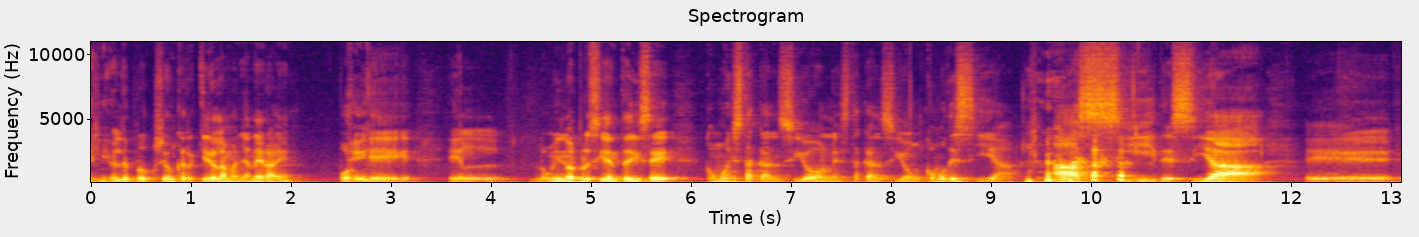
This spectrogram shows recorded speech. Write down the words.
el nivel de producción que requiere la mañanera, ¿eh? porque el, lo mismo el presidente dice, como esta canción, esta canción, ¿cómo decía? Ah, sí, decía, eh,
